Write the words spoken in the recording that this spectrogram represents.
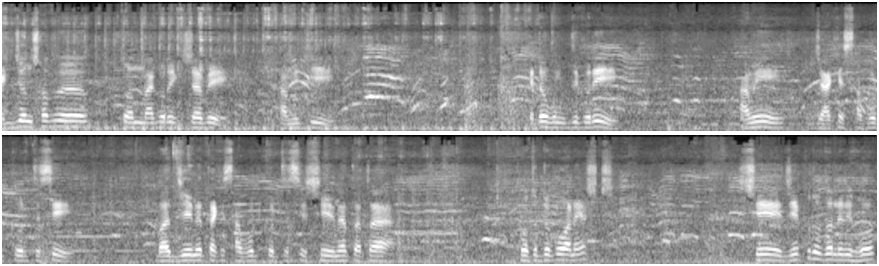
একজন সচেতন নাগরিক হিসাবে আমি কি এটা উপলব্ধি করি? আমি যাকে সাপোর্ট করতেছি বা যে নেতাকে সাপোর্ট করতেছি সেই নেতাটা কতটুকু অনেস্ট সে যে কোনো দলেরই হোক,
